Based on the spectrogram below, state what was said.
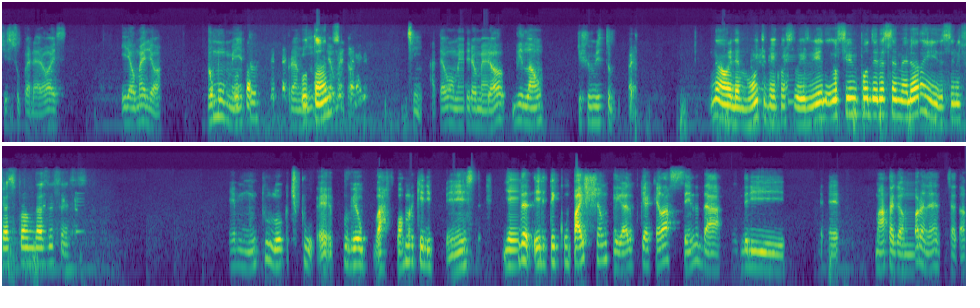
de super-heróis, ele é o melhor. No momento, pra mim, ele é o melhor. Sim, até o momento ele é o melhor vilão de filmes de super Não, ele é muito bem construído. E ele- o filme poderia ser melhor ainda se não tivesse problema das licenças. é muito louco, tipo, é, o- a forma que ele pensa e ainda ele tem compaixão, tá ligado? Porque aquela cena da dele é, mata a Gamora, né, de certa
